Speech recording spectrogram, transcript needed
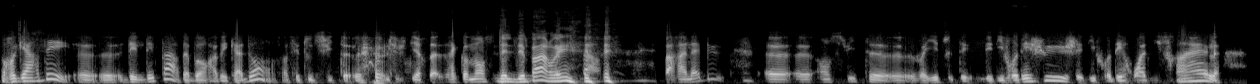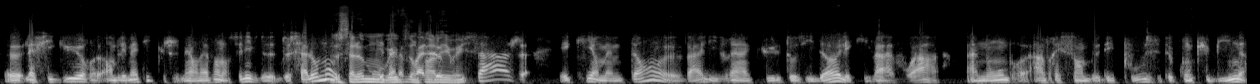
Regardez euh, euh, dès le départ, d'abord avec Adam, ça c'est tout de suite, je veux dire, ça, ça commence dès le départ, oui. par un abus. Ensuite, vous voyez, tous les, livres des juges, les livres des rois d'Israël, la figure emblématique que je mets en avant dans ce livre de, Salomon. De Salomon, oui, vous en parlez, le plus sage, et qui en même temps va livrer un culte aux idoles et qui va avoir un nombre invraisemblable d'épouses et de concubines.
